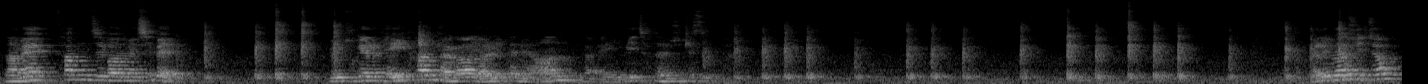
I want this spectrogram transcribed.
그다음에 3 집어넣으면 11. 이 두 개를 대입한 결과가 연립되면 우리가 A, B 찾아낼 수 있겠습니다. 연립을 할 수 있죠?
